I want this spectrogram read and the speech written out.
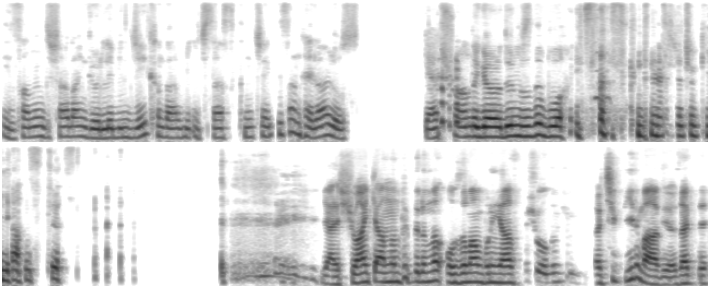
insanların dışarıdan görülebileceği kadar bir içsel sıkıntı çektiysen helal olsun. Gerçi şu anda gördüğümüzde bu içsel sıkıntıyı dışa çok iyi yansıtıyorsun. Yani şu anki anlattıklarımdan o zaman bunu yansıtmış olduğum çok açık değil mi abi? Özellikle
